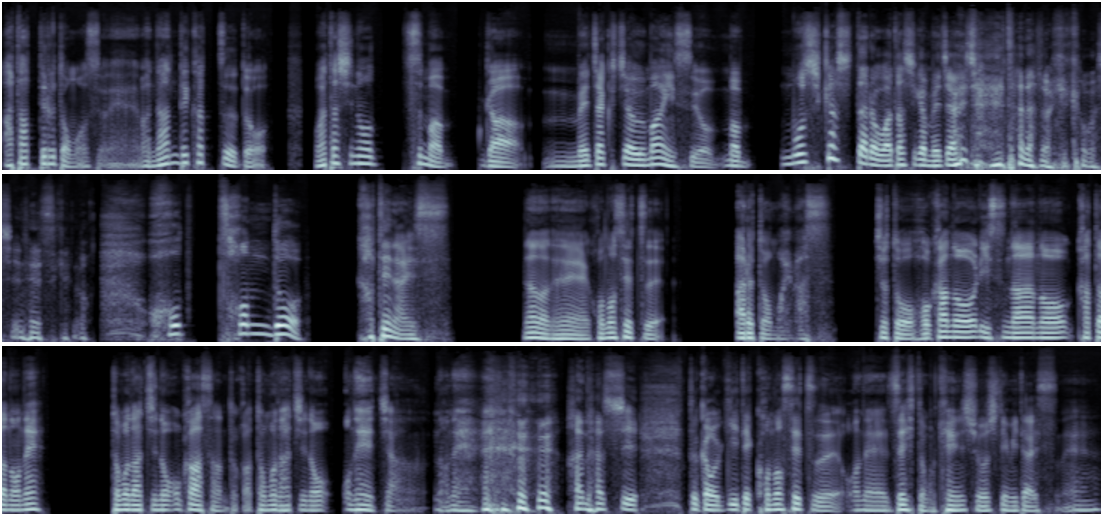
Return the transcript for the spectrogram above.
当たってると思うんですよね。まあ、なんでかっつうと、私の妻がめちゃくちゃうまいんすよ。まあ、もしかしたら私がめちゃめちゃ下手なだけかもしれないですけど、ほとんど勝てないです。なのでね、この説あると思います。ちょっと他のリスナーの方のね、友達のお母さんとか友達のお姉ちゃんのね 話とかを聞いてこの説をね、ぜひとも検証してみたいですね。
